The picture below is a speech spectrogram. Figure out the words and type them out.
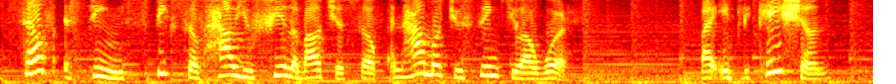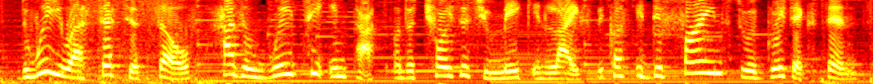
Self esteem speaks of how you feel about yourself and how much you think you are worth. By implication, the way you assess yourself has a weighty impact on the choices you make in life because it defines to a great extent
